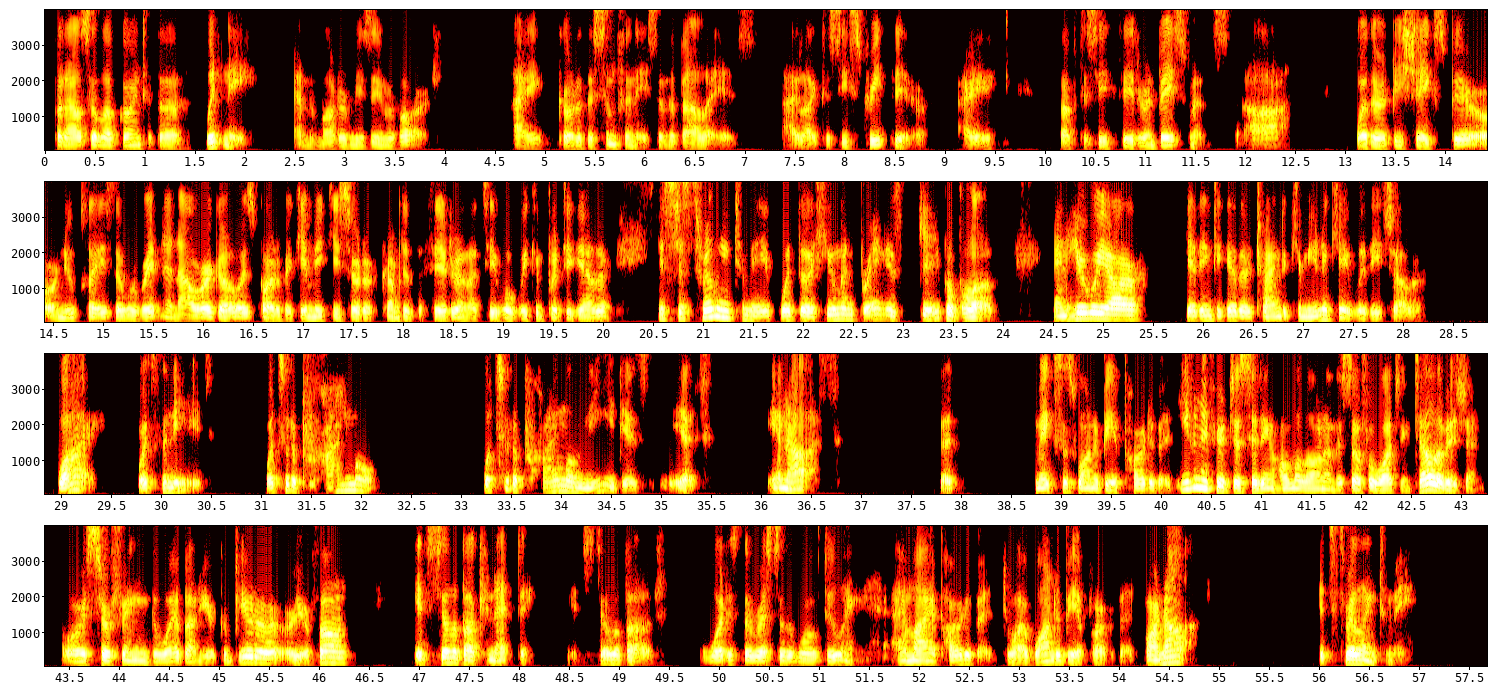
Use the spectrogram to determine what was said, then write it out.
but I also love going to the Whitney and the Modern Museum of Art. I go to the symphonies and the ballets. I like to see street theater. I love to see theater in basements, uh, whether it be Shakespeare or new plays that were written an hour ago as part of a gimmicky sort of come to the theater and let's see what we can put together. It's just thrilling to me what the human brain is capable of. And here we are getting together trying to communicate with each other. Why? What's the need? What sort of primal what sort of primal need is it in us that makes us want to be a part of it? Even if you're just sitting home alone on the sofa watching television or surfing the web on your computer or your phone, it's still about connecting. It's still about what is the rest of the world doing? Am I a part of it? Do I want to be a part of it or not? It's thrilling to me.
